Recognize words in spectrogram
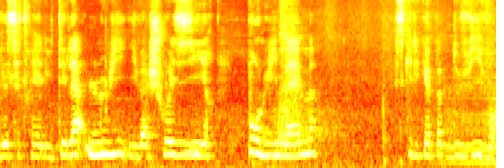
de cette réalité-là, lui, il va choisir pour lui-même ce qu'il est capable de vivre.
